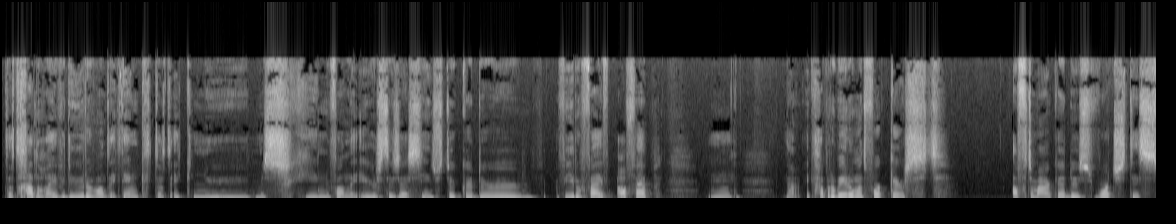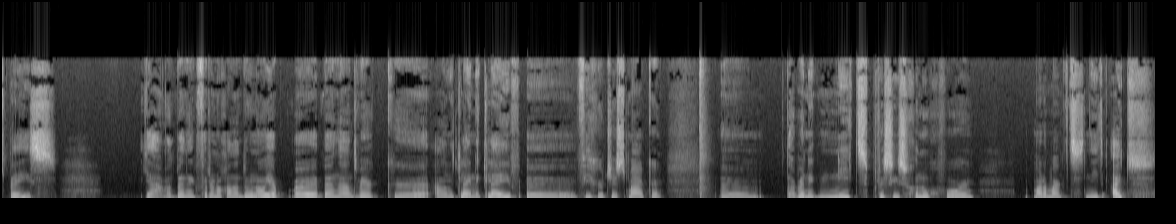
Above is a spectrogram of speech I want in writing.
dat gaat nog even duren, want ik denk dat ik nu misschien van de eerste 16 stukken er vier of vijf af heb. Mm. Nou, ik ga proberen om het voor kerst af te maken. Dus watch this space. Ja, wat ben ik verder nog aan het doen? Oh ja, uh, ik ben aan het werk uh, aan kleine klei uh, figuurtjes maken. Um, daar ben ik niet precies genoeg voor. Maar dat maakt niet uit.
